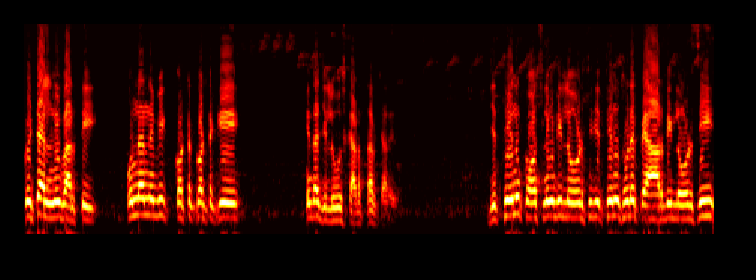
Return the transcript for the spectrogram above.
ਕੋਈ ਢਿੱਲ ਨਹੀਂ ਵਰਤੀ। ਉਹਨਾਂ ਨੇ ਵੀ ਕੁੱਟ-ਕੁੱਟ ਕੇ ਇਹਦਾ ਜਲੂਸ ਕੱਢਤਾ ਵਿਚਾਰੇ ਦਾ ਜਿੱਥੇ ਇਹਨੂੰ ਕਾਉਂਸਲਿੰਗ ਦੀ ਲੋੜ ਸੀ, ਜਿੱਥੇ ਇਹਨੂੰ ਥੋੜੇ ਪਿਆਰ ਦੀ ਲੋੜ ਸੀ,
